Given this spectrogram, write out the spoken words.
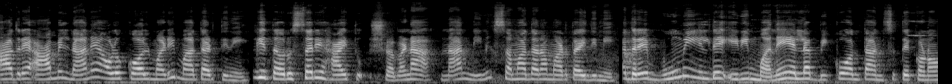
ಆದ್ರೆ ಆಮೇಲೆ ನಾನೇ ಅವಳು ಕಾಲ್ ಮಾಡಿ ಮಾತಾಡ್ತೀನಿ. ಗೀತವ್ರು ಸರಿ, ಆಯ್ತು, ಶ್ರವಣ, ನಾನ್ ನಿನಗ್ ಸಮಾಧಾನ ಮಾಡ್ತಾ ಇದ್ದೀನಿ. ಆದ್ರೆ ಭೂಮಿ ಇಲ್ದೆ ಇಡೀ ಮನೆ ಎಲ್ಲ ಬಿಕೋ ಅಂತ ಅನ್ಸುತ್ತೆ ಕಣೋ.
